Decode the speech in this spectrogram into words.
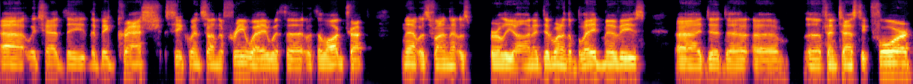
uh, which had the the big crash sequence on the freeway with the with the log truck. And that was fun. That was early on. I did one of the Blade movies. Uh, I did uh, uh Fantastic Four.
